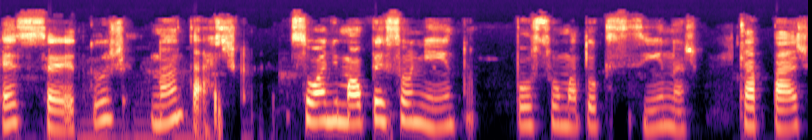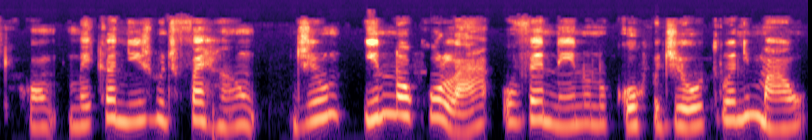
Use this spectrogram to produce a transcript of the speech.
exceto na Antártica. Sou um animal peçonhento, possuo uma toxina capaz que, com o mecanismo de ferrão, de inocular o veneno no corpo de outro animal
